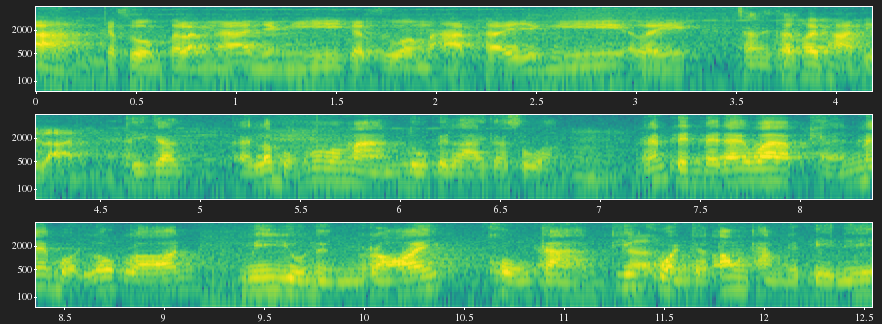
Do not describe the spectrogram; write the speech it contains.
อ่ากระทรวงพลังงานอย่างนี้ กระทรวงมหาดไทยอย่างนี้อะไรใช่ครับค่อยๆผ่านทีละอันนะที่ก็ระบบงบประมาณดูเป็นรายกระทรวง อืมงั้นเป็นไปได้ว่าแผนแม่บทโลกร้อนมีอยู่ 100 โครงการที่ครับควรจะต้องทำในปีนี้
